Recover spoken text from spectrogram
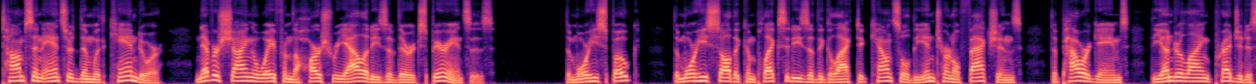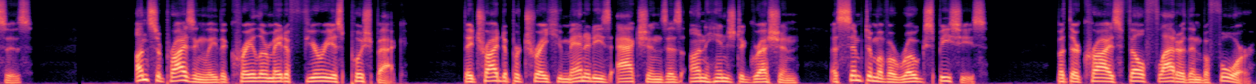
Thompson answered them with candor, never shying away from the harsh realities of their experiences. The more he spoke, the more he saw the complexities of the Galactic Council, the internal factions, the power games, the underlying prejudices. Unsurprisingly, the Krayler made a furious pushback. They tried to portray humanity's actions as unhinged aggression, a symptom of a rogue species. But their cries fell flatter than before.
